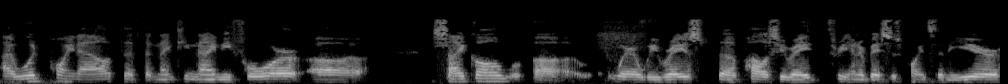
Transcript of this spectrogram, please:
I would point out that the 1994 uh, cycle uh, where we raised the policy rate 300 basis points in a year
